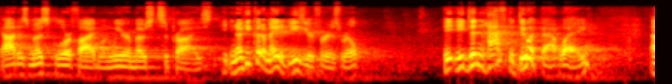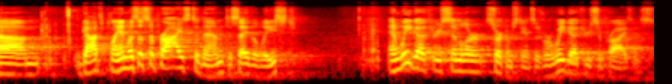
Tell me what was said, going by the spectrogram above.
God is most glorified when we are most surprised. You know, he could have made it easier for Israel. He, he didn't have to do it that way. Um, God's plan was a surprise to them, to say the least. And we go through similar circumstances where we go through surprises.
